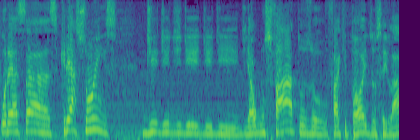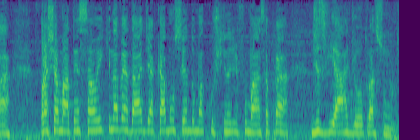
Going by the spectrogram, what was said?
por essas criações de, de, de, de, de, alguns fatos ou factoides, ou sei lá, para chamar atenção e que na verdade acabam sendo uma cortina de fumaça para desviar de outro assunto.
